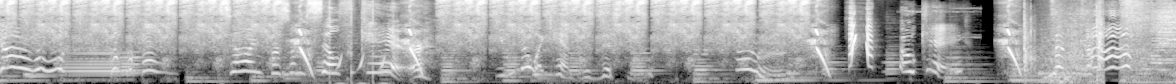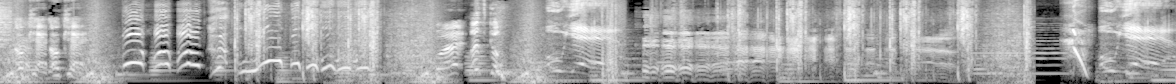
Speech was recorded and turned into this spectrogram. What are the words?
go. Time for some self-care. You know I can't resist you. Hmm. Okay. Ta-da! Okay. Okay. What? Let's go. Oh yeah. Oh yeah.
